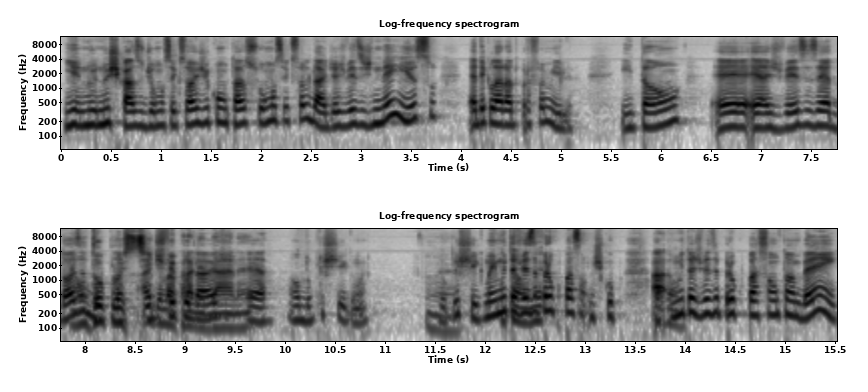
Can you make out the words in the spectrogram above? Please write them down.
e no, nos casos de homossexuais, de contar a sua homossexualidade. Às vezes nem isso é declarado para a família. Então, é, é, às vezes é dose é um dupla. duplo estigma para lidar, né? É, é um duplo estigma. É. Duplo estigma. E muitas então, vezes a preocupação, desculpa, tá muitas vezes a preocupação também,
